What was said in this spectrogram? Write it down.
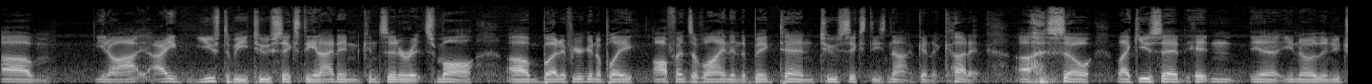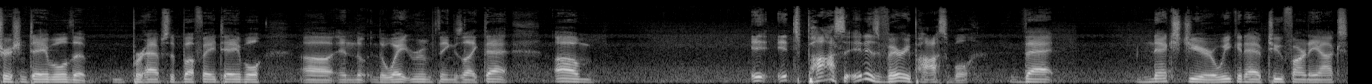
Um, you know, I, I used to be 260 and I didn't consider it small. Uh, but if you're going to play offensive line in the Big Ten, 260 is not going to cut it. Uh, so, like you said, hitting you know the nutrition table, the perhaps the buffet table, uh, and the, the, weight room, things like that. Um, it, it's possible. It is very possible that next year we could have two Farnioks,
